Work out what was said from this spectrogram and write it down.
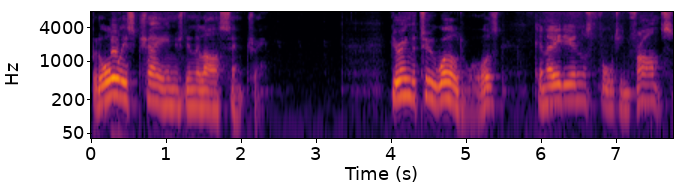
But all this changed in the last century. During the two world wars, Canadians fought in France,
